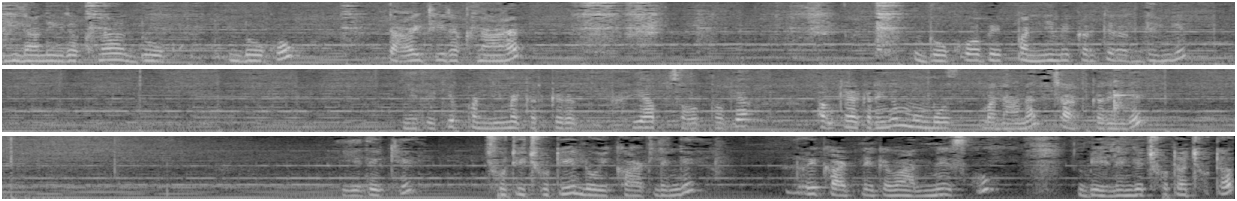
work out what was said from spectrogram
ढीला नहीं रखना, डो डो को टाइट ही रखना है। डो को अब एक पन्नी में करके रख देंगे। ये देखिए, पन्नी में करके रख दिया। ये अब सॉफ्ट हो गया। अब क्या करेंगे? मोमोज बनाना स्टार्ट करेंगे। ये देखिए छोटी छोटी लोई काट लेंगे। लोई काटने के बाद में इसको बेलेंगे छोटा छोटा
